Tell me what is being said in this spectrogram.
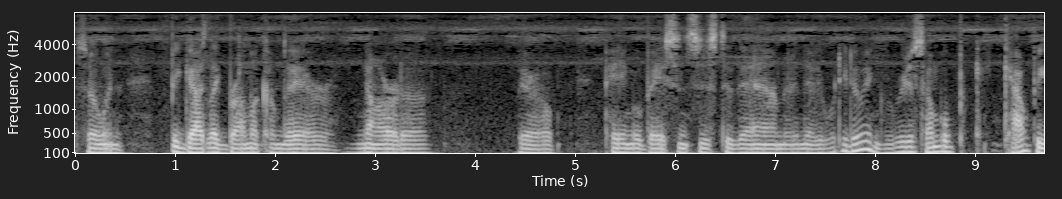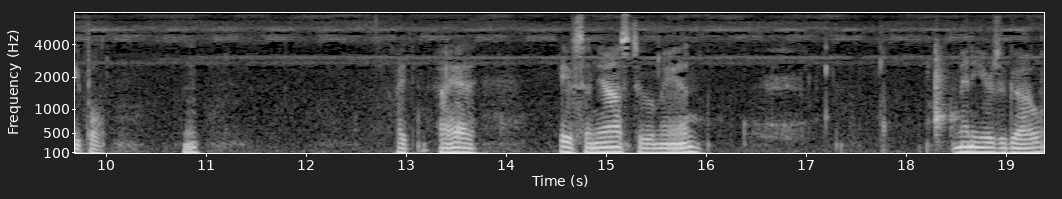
So when big guys like Brahma come there, Narada, they're all paying obeisances to them, and they, what are you doing? We're just humble cow people. Hmm. I I had gave sannyas to a man many years ago,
